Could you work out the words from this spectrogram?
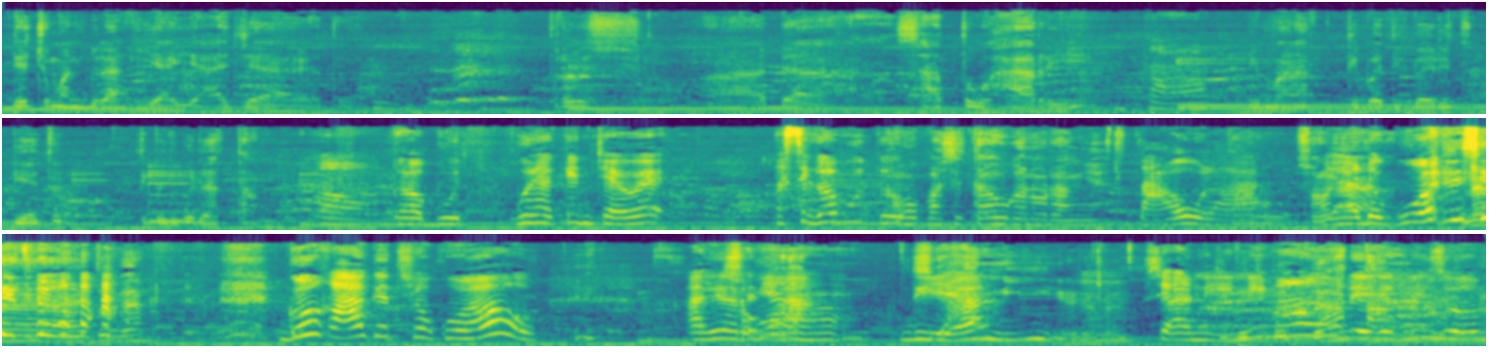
dia cuman bilang iya iya aja gitu Hmm. terus ada satu hari Heeh. di mana tiba-tiba dia tuh tiba-tiba datang Oh, gabut. Gue yakin cewek pasti gabut tuh. kamu pasti tahu kan orangnya Tahu lah. Tahu. Ya ada gua di nah, situ. itu kan gue kaget shock wow. Akhirnya seorang dia si Ani gitu kan si Ani ini Tiba-tiba mau datang. diajak Nizom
